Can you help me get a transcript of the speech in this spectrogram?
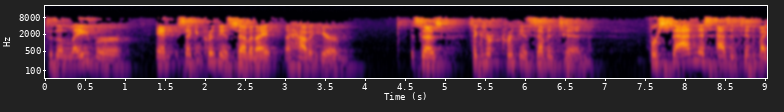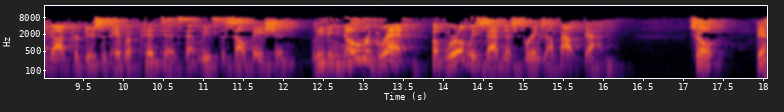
to the laver. And 2 Corinthians 7, I, I have it here. It says, 2 Corinthians 7.10, For sadness as intended by God produces a repentance that leads to salvation, leaving no regret, but worldly sadness brings about death. So this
